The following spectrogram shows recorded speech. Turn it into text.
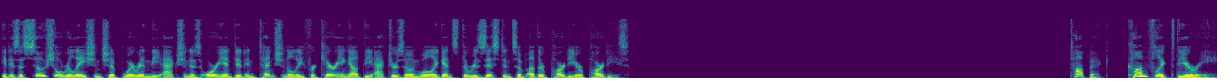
It is a social relationship wherein the action is oriented intentionally for carrying out the actor's own will against the resistance of other party or parties. Conflict theory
